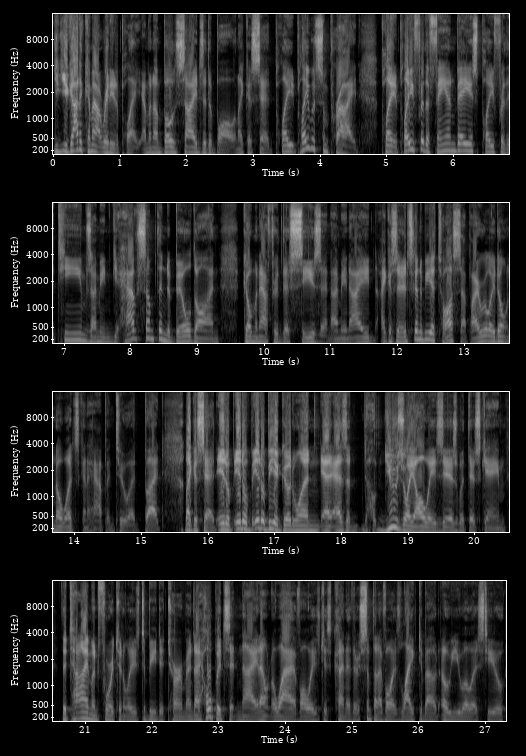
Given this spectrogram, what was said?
you, you got to come out ready to play. I mean, on both sides of the ball. And like I said, play play with some pride. Play play for the fan base. Play for the teams. I mean, have something to build on going after this season. I mean, I like I said, it's going to be a toss up. I really don't know what's going to happen to it, but like I said, it'll it'll it'll be a good one as it usually always is with this game. The time, unfortunately, is to be determined. I hope it's at night. I don't know why I've always just kind of there's something I've always liked about OU OSU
